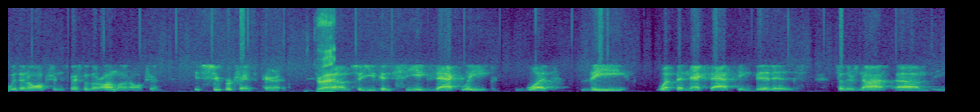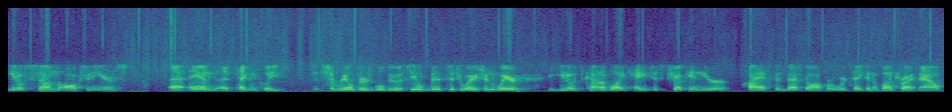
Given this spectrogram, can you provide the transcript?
with an auction, especially with our online auction, is super transparent. that's right. Um, so you can see exactly what the what the next asking bid is. So there's not, um, you know, some auctioneers uh, and uh, technically some realtors will do a sealed bid situation where, you know, it's kind of like, hey, just chuck in your highest and best offer. We're taking a bunch right now,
